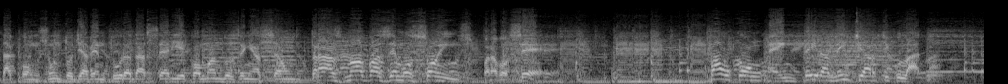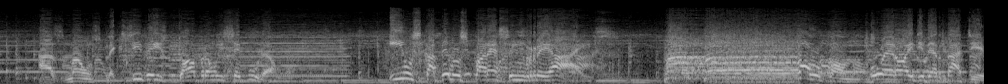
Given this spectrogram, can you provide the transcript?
Cada conjunto de aventura da série Comandos em Ação traz novas emoções para você. Falcon é inteiramente articulado. As mãos flexíveis dobram e seguram. E os cabelos parecem reais. Falcon, o herói de verdade,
